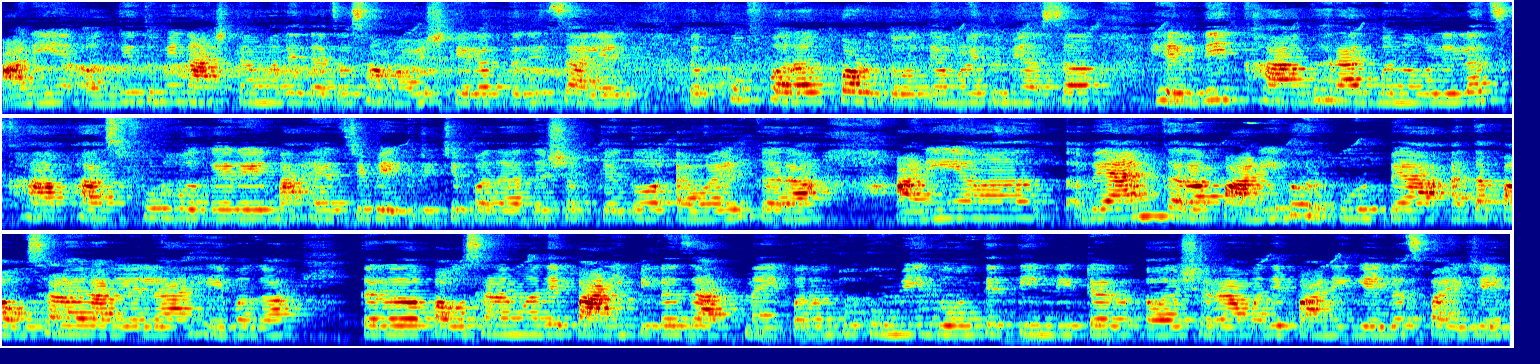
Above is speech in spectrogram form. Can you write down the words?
आणि अगदी तुम्ही नाश्त्यामध्ये त्याचा समावेश केला तरी चालेल. तर खूप फरक पडतो. त्यामुळे तुम्ही असं हेल्दी खा घरात बनवलेलंच खा. फास्ट फूड वगैरे बाहेरचे बेकरीचे पदार्थ शक्यतो अवॉइड करा. आणि व्यायाम करा. पाणी भरपूर प्या. आता पावसाळा लागलेला आहे बघा. तर पावसाळ्यामध्ये पाणी पिलं जात नाही. परंतु तुम्ही दोन ते तीन लिटर शरीरामध्ये पाणी गेलंच पाहिजे.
